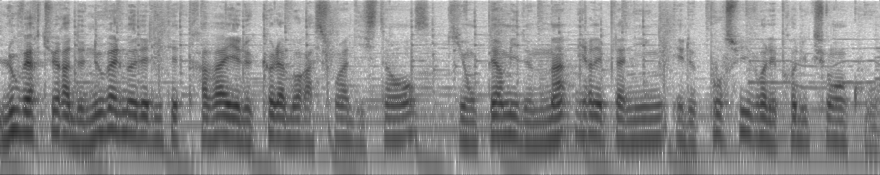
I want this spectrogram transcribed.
l'ouverture à de nouvelles modalités de travail et de collaboration à distance qui ont permis de maintenir les plannings et de poursuivre les productions en cours.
